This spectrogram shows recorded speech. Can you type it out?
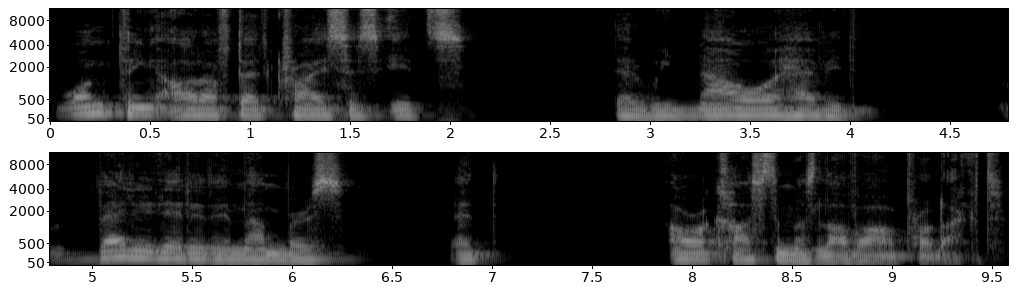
one thing out of that crisis, it's that we now have it validated in numbers that our customers love our product.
